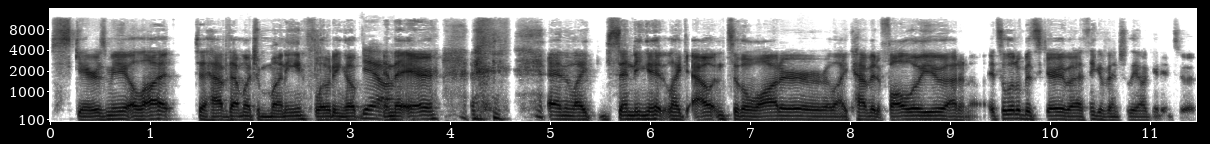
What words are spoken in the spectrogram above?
scares me a lot to have that much money floating up Yeah. in the air and like sending it like out into the water or like have it follow you. I don't know. It's a little bit scary, but I think eventually I'll get into it.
